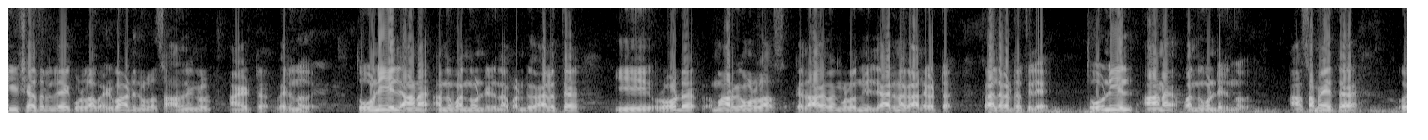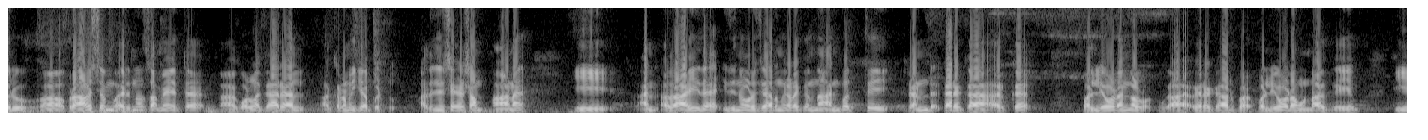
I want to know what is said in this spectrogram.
ഈ ക്ഷേത്രത്തിലേക്കുള്ള വഴിപാടിനുള്ള സാധനങ്ങൾ ആയിട്ട് വരുന്നത്. തോണിയിലാണ് അന്ന് വന്നുകൊണ്ടിരുന്നത്. പണ്ട് കാലത്ത് ഈ റോഡ് മാർഗമുള്ള ഗതാഗതങ്ങളൊന്നും ഇല്ലായിരുന്ന കാലഘട്ട കാലഘട്ടത്തിൽ തോണിയിൽ ആണ് വന്നുകൊണ്ടിരുന്നത്. ആ സമയത്ത് ഒരു പ്രാവശ്യം വരുന്ന സമയത്ത് കൊള്ളക്കാരാൽ ആക്രമിക്കപ്പെട്ടു. അതിനുശേഷം ആണ് ഈ അതായത് ഇതിനോട് ചേർന്ന് കിടക്കുന്ന അൻപത്തി രണ്ട് കരക്കാർക്ക് പള്ളിയോടങ്ങൾ കരക്കാർ പള്ളിയോടം ഉണ്ടാക്കുകയും ഈ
